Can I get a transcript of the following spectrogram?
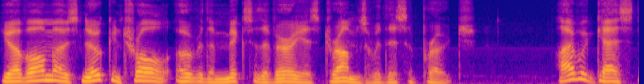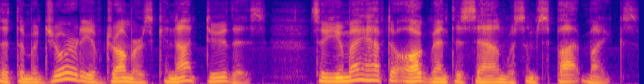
You have almost no control over the mix of the various drums with this approach. I would guess that the majority of drummers cannot do this, so you may have to augment the sound with some spot mics.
